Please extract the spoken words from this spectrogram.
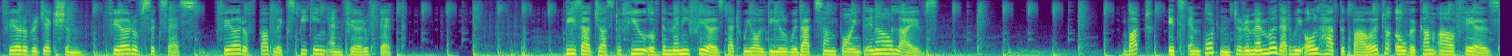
fear of rejection, fear of success, fear of public speaking, and fear of death. These are just a few of the many fears that we all deal with at some point in our lives. But, it's important to remember that we all have the power to overcome our fears.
